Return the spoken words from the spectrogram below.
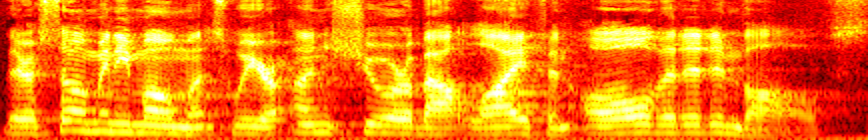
there are so many moments we are unsure about life and all that it involves.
